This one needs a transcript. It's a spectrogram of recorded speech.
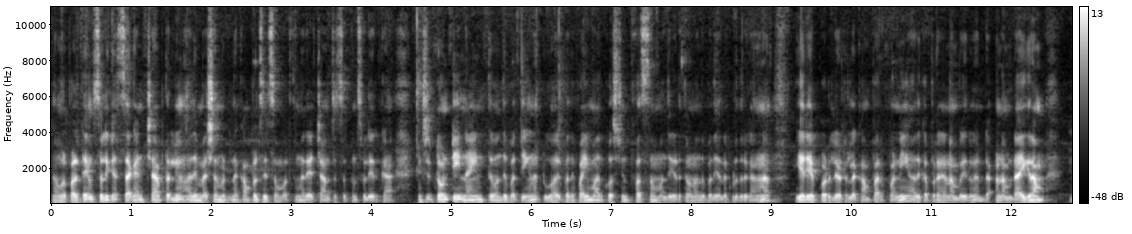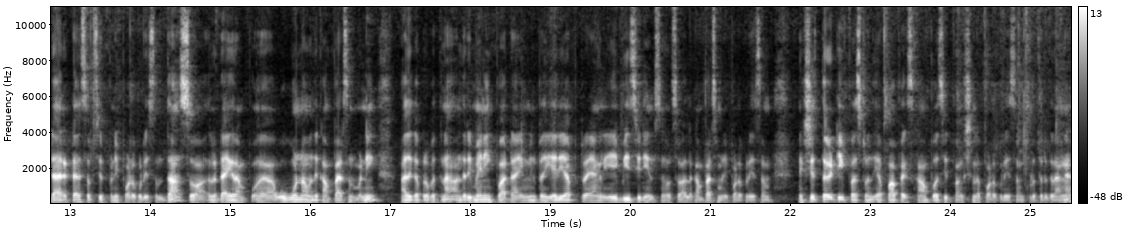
நான் உங்களுக்கு பல டைம் சொல்லியிருக்கேன். செகண்ட் சாப்டர்லையும் அதே மெஷர்மெண்ட் தான் கம்பல்சரி சம் வருது. வரதுக்கு நிறைய சான்சஸ் இருக்குன்னு சொல்லியிருக்கேன். நெக்ஸ்ட் டுவெண்ட்டி நைன்த் வந்து பார்த்தீங்கன்னா டூ இப்போ five mark question first sum வந்து எடுத்தோன்னு வந்து பார்த்தீங்கன்னா கொடுத்துருக்காங்கன்னா ஏரியா கோஆர்டினேட்டரில் கம்பேர் பண்ணி அதுக்கப்புறம் நம்ம இது நம்ம டயக்ராம் டைரெக்டாக சப்ஸ்டியூட் பண்ணி போடக்கூடிய சம் தான். ஸோ அதில் டயக்ராம் ஒவ்வொன்றா வந்து கம்பேரிசன் பண்ணி அதுக்கப்புறம் பார்த்தீங்கன்னா அந்த ரிமைனிங் பார்ட் ஐ மீன் இப்போ ஏரியா ஆஃப் ட்ரையாங்கிள் ஏபிசிடிஎன்ஸ் ஸோ அதில் கம்பேரிசன் பண்ணி போடக்கூடிய சம் நெக்ஸ்ட் தேர்ட்டி ஃபஸ்ட் வந்து எஃப் எக்ஸ் காம்போசிட் ஃபங்க்ஷனில் போடக்கூடிய சம் கொடுத்துருக்காங்க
